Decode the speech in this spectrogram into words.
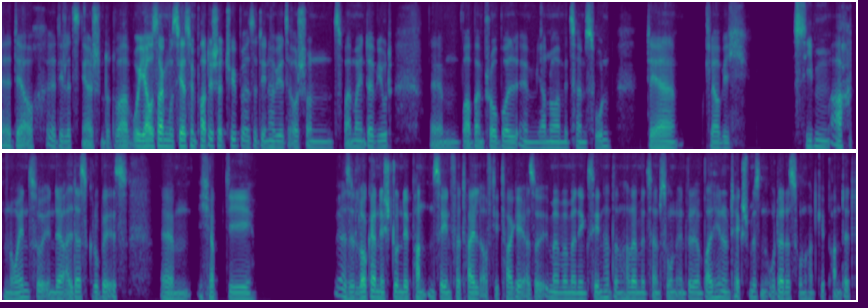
äh, der auch äh, die letzten Jahre schon dort war, wo ich auch sagen muss, sehr sympathischer Typ, also den habe ich jetzt auch schon zweimal interviewt, ähm, war beim Pro Bowl im Januar mit seinem Sohn, der, glaube ich, sieben, acht, neun so in der Altersgruppe ist. Ähm, ich habe die, also locker eine Stunde Panten sehen verteilt auf die Tage. Also immer, wenn man den gesehen hat, dann hat er mit seinem Sohn entweder den Ball hin und her geschmissen oder der Sohn hat gepantet.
